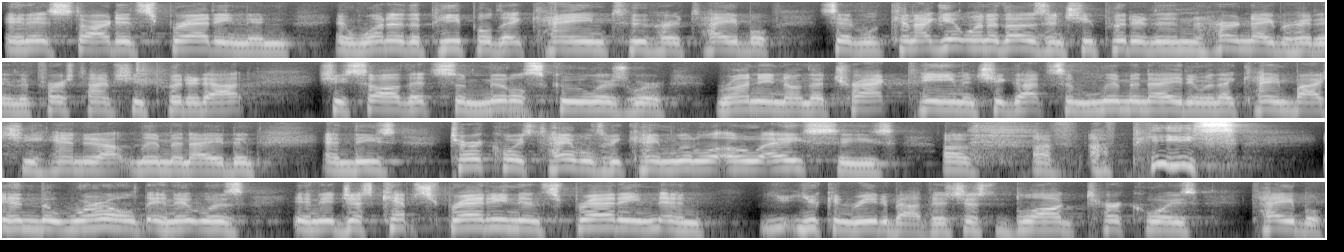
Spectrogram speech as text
And it started spreading. And, and one of the people that came to her table said, Well, can I get one of those? And she put it in her neighborhood. And the first time she put it out, she saw that some middle schoolers were running on the track team and she got some lemonade. And when they came by, she handed out lemonade. And, and these turquoise tables became little oases of, of, of peace in the world. And it was, and it just kept spreading and spreading. And you, you can read about this, just blog turquoise table.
